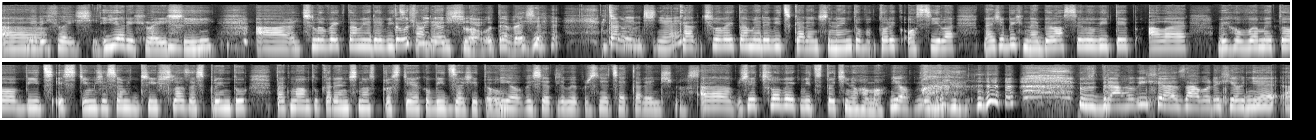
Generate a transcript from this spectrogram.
uh, je rychlejší. Je rychlejší a člověk tam jede víc to už kadenčně. mi došlo u tebe, že kadenčně? Člověk, ka, člověk tam jede víc kadenčně, není to tolik o síle. Ne, že bych nebyla silový typ, ale vyhovuje mi to víc i s tím, že jsem dřív šla ze sprintu, tak mám tu kadenčnost prostě jako víc zažitou. Jo, vysvětli mi prostě, co je kadenčnost. Uh, že člověk víc točí nohama. Jo, dobré. dráhových eh, závodech je hodně uh,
